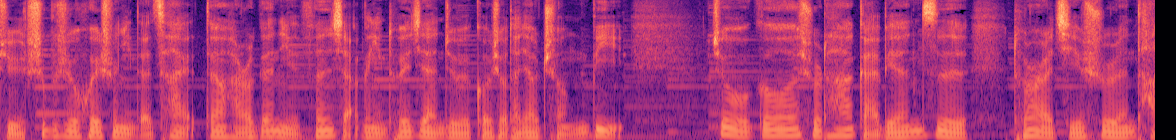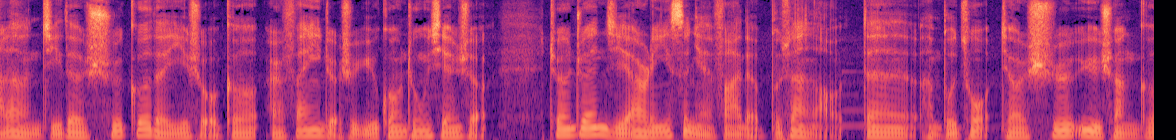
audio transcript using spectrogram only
曲是不是会是你的菜，但还是跟你分享、跟你推荐这位歌手，他叫程璧。这首歌是他改编自土耳其诗人塔朗吉的诗歌的一首歌，而翻译者是余光中先生。这张专辑二零一四年发的，不算老，但很不错，叫《诗遇上歌》。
